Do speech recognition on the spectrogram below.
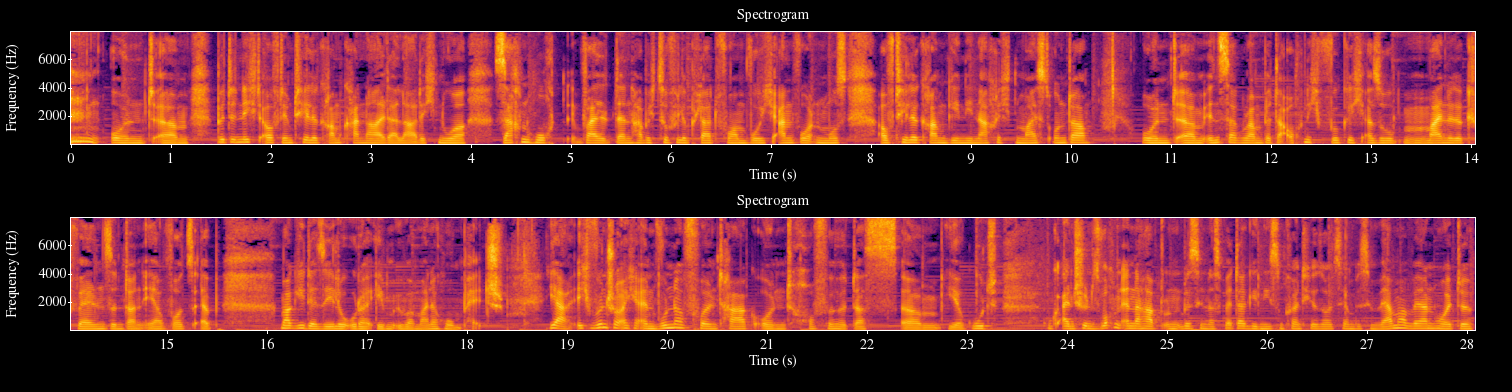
Und ähm, bitte nicht auf dem Telegram-Kanal, da lade ich nur Sachen hoch, weil dann habe ich zu viele Plattformen, wo ich antworten muss. Auf Telegram gehen die Nachrichten meist unter. Und ähm, Instagram bitte auch nicht wirklich. Also meine Quellen sind dann eher WhatsApp, Magie der Seele oder eben über meine Homepage. Ja, ich wünsche euch einen wundervollen Tag und hoffe, dass ähm, ihr gut ein schönes Wochenende habt und ein bisschen das Wetter genießen könnt. Hier soll es ja ein bisschen wärmer werden heute.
